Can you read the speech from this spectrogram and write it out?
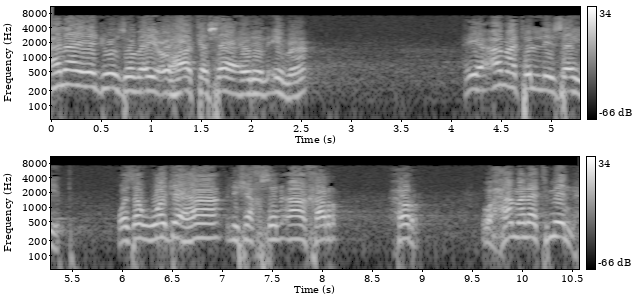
ألا يجوز بيعها كسائر الإمة هي أمة لزيد وزوجها لشخص آخر حر وحملت منه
